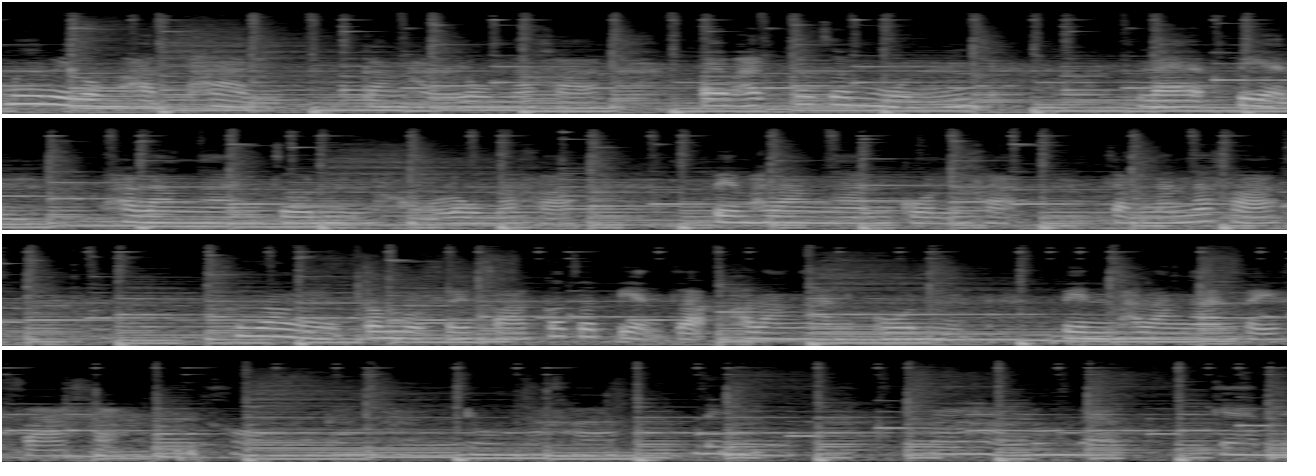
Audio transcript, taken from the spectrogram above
เมื่อมีลมพัดผ่านกังหันลมนะคะ ใบพัดก็จะหมุนและเปลี่ยนพลังงานจนของลมนะคะ เป็นพลังงานกลค่ะ จากนั้นนะคะ เครื่องกำเนิดไฟฟ้าก็จะเปลี่ยนจากพลังงานกล เป็นพลังงานไฟฟ้าค่ะ ของกังหันลมนะคะ 1. กังหันลมแบบแกนแน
